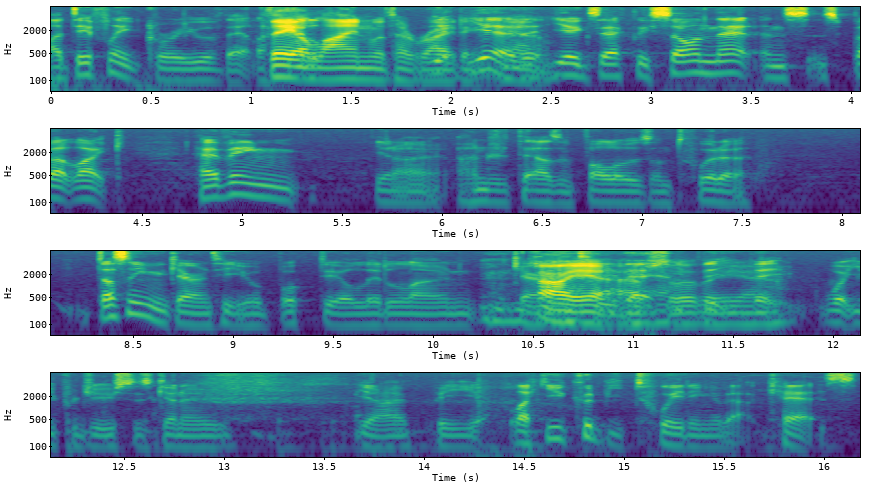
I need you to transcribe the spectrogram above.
I definitely agree with that. Like they align with her writing. yeah, yeah, yeah, exactly. So on that instance, but like having you know hundred thousand followers on Twitter doesn't even guarantee you a book deal, let alone Mhm. guarantee Oh, yeah, that, absolutely, that- yeah. that what you produce is going to, you know, be like you could be tweeting about cats.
